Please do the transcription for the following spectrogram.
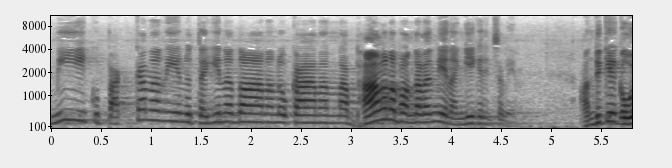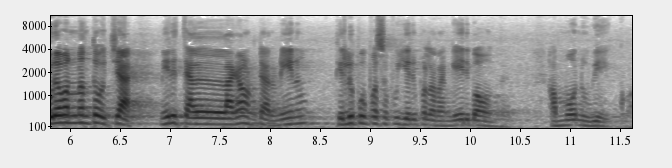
మీకు పక్కన నేను తగినదానను కానన్న భావన పొందడం నేను అంగీకరించలేను. అందుకే గౌరవన్నంతో వచ్చా మీరు తెల్లగా ఉంటారు. నేను తెలుపు పసుపు ఎరుపుల రంగు ఏది బాగుంది? అమ్మో నువ్వే ఎక్కువ.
